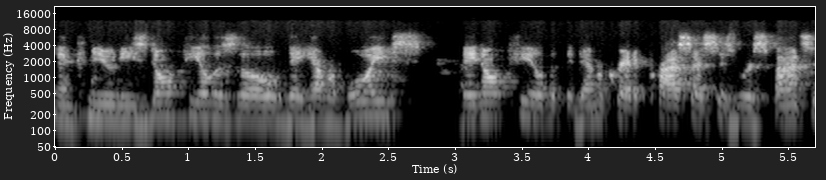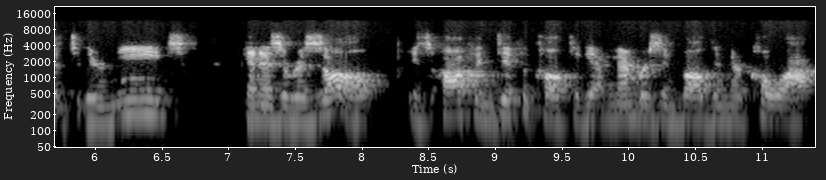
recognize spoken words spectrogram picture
and communities don't feel as though they have a voice. They don't feel that the democratic process is responsive to their needs. And as a result, it's often difficult to get members involved in their co op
